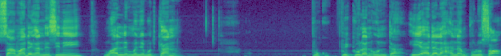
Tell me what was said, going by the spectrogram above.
sama dengan di sini muallim menyebutkan pikulan unta. Ia adalah 60 sok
